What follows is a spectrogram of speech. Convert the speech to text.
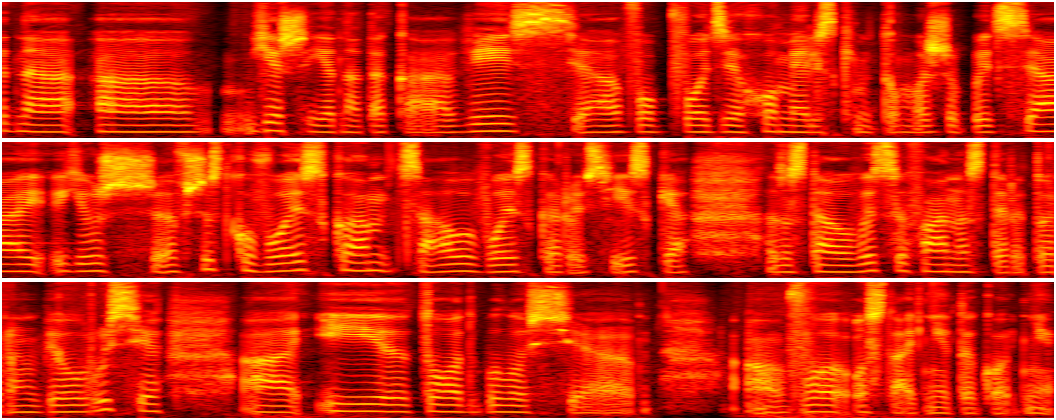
одна, є ще одна така весь в обводі Хомельським, то може бути Юж wszystko військо, ціле військо російське zostało висифано з території Білорусі, і то відбулося в останні тижні.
